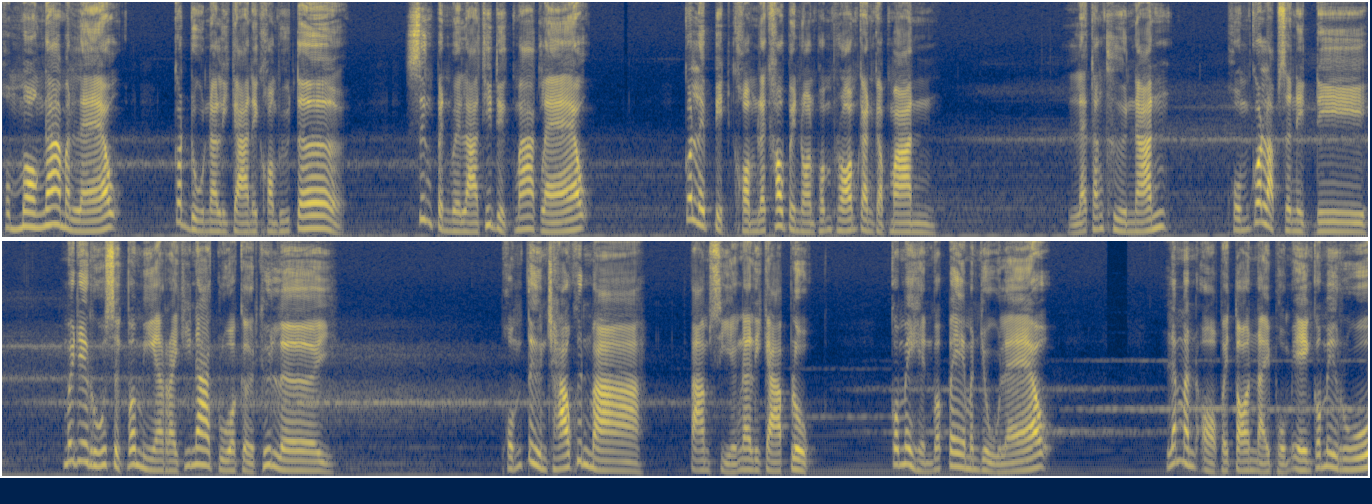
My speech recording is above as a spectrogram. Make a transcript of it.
ผมมองหน้ามันแล้ว ก็ดูนาฬิกาในคอมพิวเตอร์ ซึ่งเป็นเวลาที่ดึกมากแล้ว ก็เลยปิดคอมและเข้าไปนอนพร้อม ๆ กันกับมัน และทั้งคืนนั้น ผมก็หลับสนิทดี ไม่ได้รู้สึกว่ามีอะไรที่น่ากลัวเกิดขึ้นเลย ผมตื่นเช้าขึ้นมา ตามเสียงนาฬิกาปลุกก็ไม่เห็นว่าเป้มันอยู่แล้ว และมันออกไปตอนไหนผมเองก็ไม่รู้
